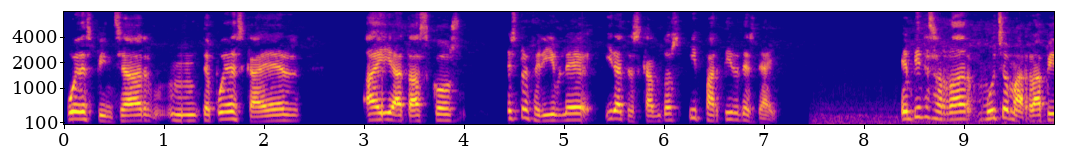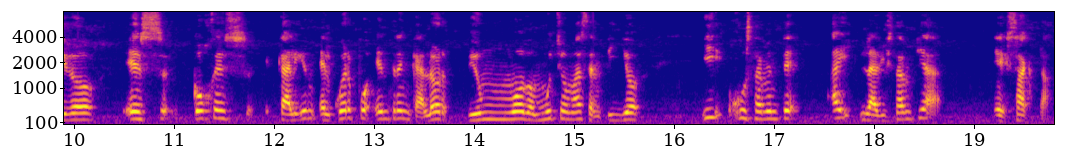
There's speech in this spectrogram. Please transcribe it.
puedes pinchar, mm, te puedes caer, hay atascos, es preferible ir a tres cantos y partir desde ahí. Empiezas a rodar mucho más rápido, es coges caliente, el cuerpo entra en calor de un modo mucho más sencillo y justamente hay la distancia exacta,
